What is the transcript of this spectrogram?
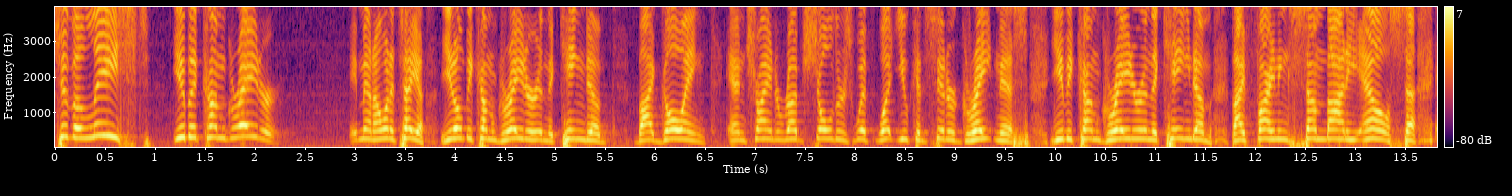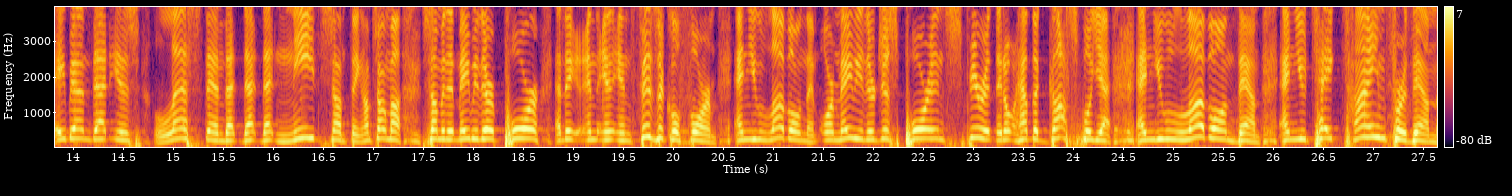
to the least, you become greater. Amen. I want to tell you, you don't become greater in the kingdom by going and trying to rub shoulders with what you consider greatness. You become greater in the kingdom by finding somebody else, uh, amen, that is less than, that, that, that needs something. I'm talking about somebody that maybe they're poor and they, in, in, in physical form and you love on them, or maybe they're just poor in spirit. They don't have the gospel yet, and you love on them and you take time for them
